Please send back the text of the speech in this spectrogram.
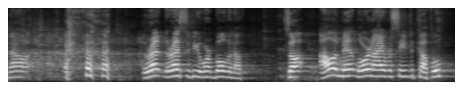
now, the, rest, of you weren't bold enough. So I'll admit, Laura and I have received a couple.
